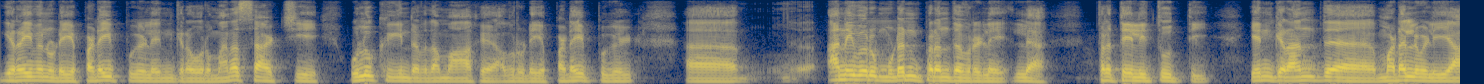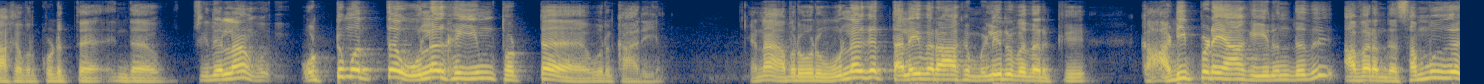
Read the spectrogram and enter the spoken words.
இறைவனுடைய படைப்புகள் என்கிற ஒரு மனசாட்சியை உலுக்குகின்ற விதமாக அவருடைய படைப்புகள் அனைவரும் உடன் பிறந்தவர்களே இல்ல பிரத்தேலி தூத்தி என்கிற அந்த மடல் வழியாக அவர் கொடுத்த இந்த இதெல்லாம் ஒட்டுமொத்த உலகையும் தொட்ட ஒரு காரியம். ஏன்னா அவர் ஒரு உலக தலைவராக மிளிருவதற்கு அடிப்படையாக இருந்தது அவர் அந்த சமூக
